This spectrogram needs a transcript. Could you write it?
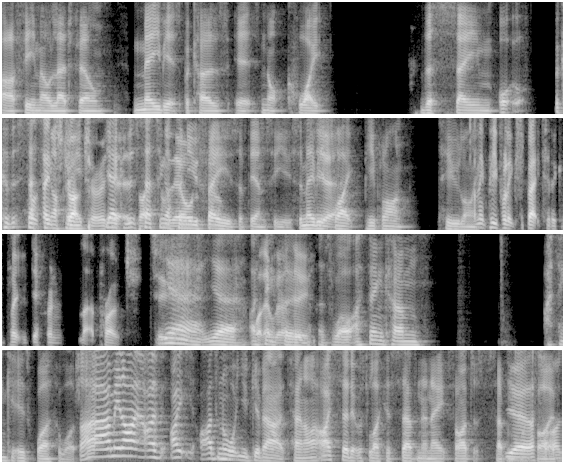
a female-led film. Maybe it's because it's not quite the same, or because it's setting up structure, a new, is yeah, it? It's it's like setting up a new film. phase of the MCU. So maybe it's like people aren't too like. I think people expected a completely different like, approach to. yeah, yeah, I think so do. as well. I think um, I think it is worth a watch. I, I mean, I, I, I, I don't know what you'd give it out of ten. I, I said it was like a seven and eight, so I just seven. Yeah, that's what I.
